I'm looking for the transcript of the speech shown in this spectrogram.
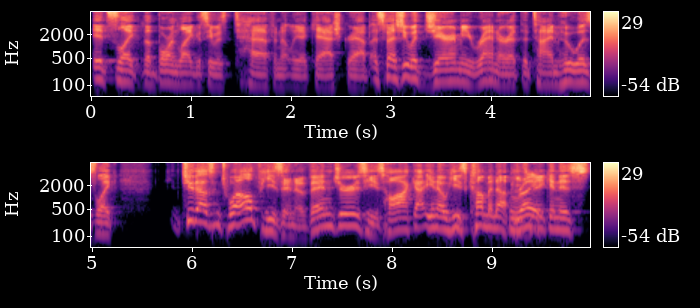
It's like the Bourne Legacy was definitely a cash grab, especially with Jeremy Renner at the time, who was like 2012. He's in Avengers. He's Hawkeye. You know, he's coming up. He's Right. making his.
